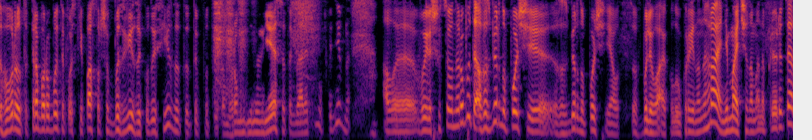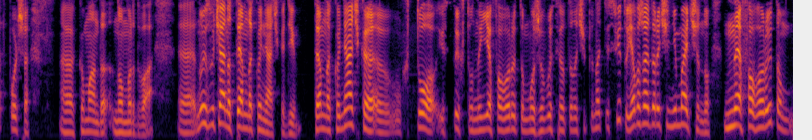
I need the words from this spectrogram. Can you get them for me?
говорили, так треба робити польський паспорт, щоб без візи кудись їздити, типу ти там громадянин ЄС і так далі, тому подібне. Але вирішив цього не робити. А за збірну Польщі, за збірну Польщі я от вболіваю, коли Україна не грає. Німеччина в мене пріоритет, Польща е, команда номер два. Е, ну і звичайно, темна конячка. Дім. Темна конячка. Е, хто із тих, хто не є фаворитом, може вистрілити на чемпіонаті світу? Я вважаю, до речі, Німеччину не фаворитом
